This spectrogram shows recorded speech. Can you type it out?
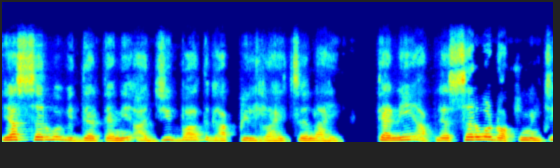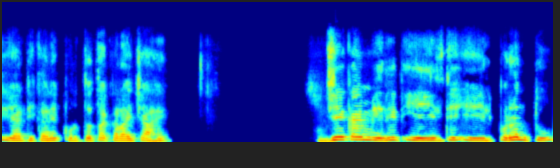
या सर्व विद्यार्थ्यांनी अजिबात गाफील राहायचं नाही त्यांनी आपल्या सर्व डॉक्युमेंटची या ठिकाणी पूर्तता करायची आहे. जे काही मेरिट येईल ते येईल, परंतु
